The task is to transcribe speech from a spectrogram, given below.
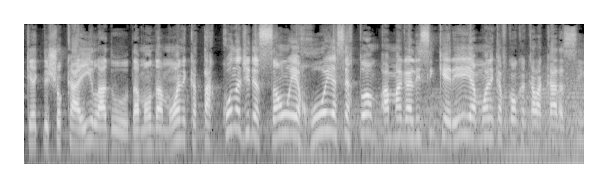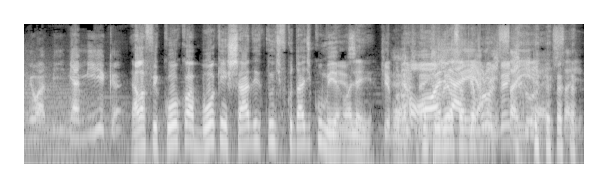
que deixou cair lá do, da mão da Mônica, tacou na direção, errou e acertou a, a Magali sem querer e a Mônica ficou com aquela cara assim, meu amigo, minha amiga. ela ficou com a boca inchada e com dificuldade de comer, Isso. olha aí. Quebrou. É. os dentes. Olha aí, quebrou é os isso dentes aí, todos. é isso aí.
